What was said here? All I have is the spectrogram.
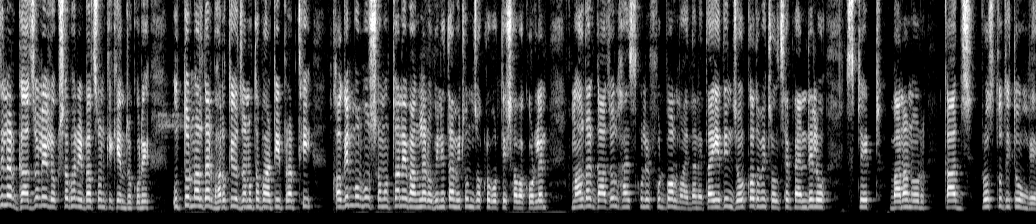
জেলার গাজলে লোকসভা নির্বাচনকে কেন্দ্র করে উত্তর মালদার ভারতীয় জনতা পার্টির প্রার্থী খগেন মুর্মুর সমর্থনে বাংলার অভিনেতা মিঠুন চক্রবর্তী সভা করলেন মালদার গাজল হাই স্কুলের ফুটবল ময়দানে। তাই এদিন জোর কদমে চলছে প্যান্ডেল ও স্টেট বানানোর কাজ প্রস্তুতি তুঙ্গে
